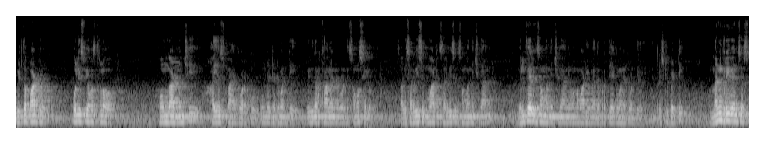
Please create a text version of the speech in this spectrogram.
వీటితో పాటు పోలీస్ వ్యవస్థలో హోంగార్డ్ నుంచి హైయెస్ట్ ర్యాంక్ వరకు ఉండేటటువంటి వివిధ రకాలైనటువంటి సమస్యలు అవి సర్వీసుకు మాట సర్వీసుకు సంబంధించి కానీ వెల్ఫేర్కి సంబంధించి కానీ ఉన్న వాటి మీద ప్రత్యేకమైనటువంటి దృష్టి పెట్టి మెన్ గ్రీవెన్సెస్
